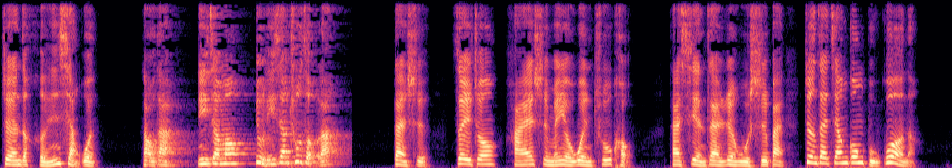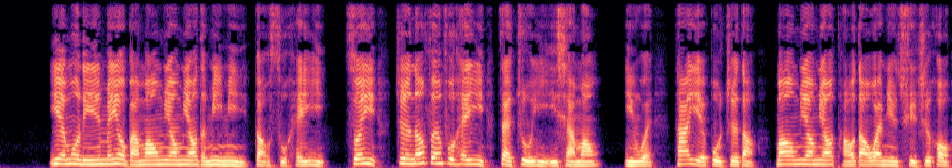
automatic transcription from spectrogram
真的很想问老大：“你家猫又离家出走了？”但是最终还是没有问出口。他现在任务失败，正在将功补过呢。叶幕林没有把猫喵喵的秘密告诉黑翼。所以只能吩咐黑翼再注意一下猫，因为他也不知道猫喵喵逃到外面去之后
